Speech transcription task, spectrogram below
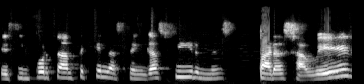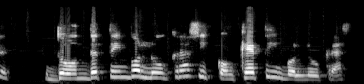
es importante que las tengas firmes para saber dónde te involucras y con qué te involucras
